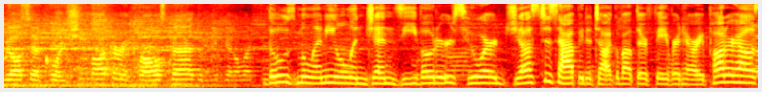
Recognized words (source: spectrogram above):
we also have Cori Schumacher in Carlsbad that we need to get elected. Those millennial and Gen Z voters who are just as happy to talk about their favorite Harry Potter house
